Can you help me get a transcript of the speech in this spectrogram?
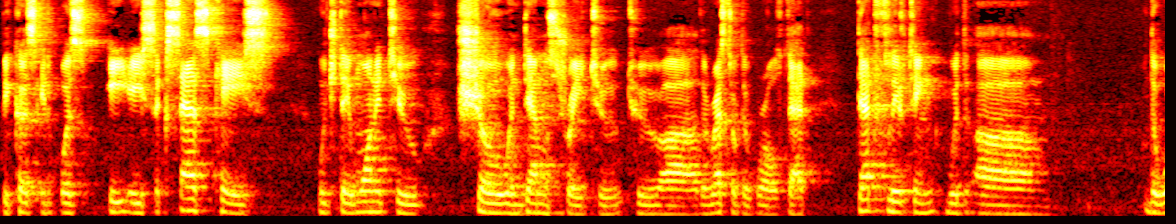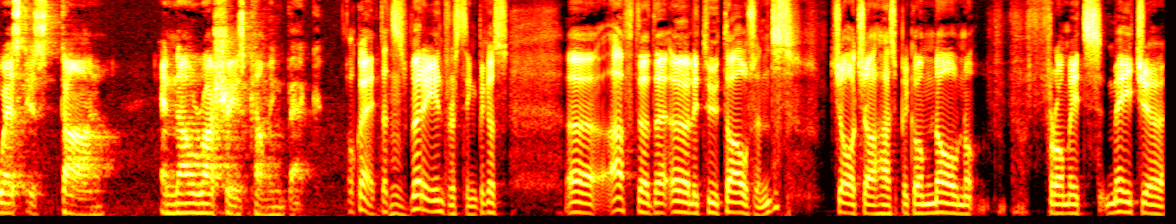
because it was a, a success case which they wanted to show and demonstrate to to uh, the rest of the world that that flirting with um, the West is done, and now Russia is coming back. Okay, that's very interesting because uh, after the early 2000s, Georgia has become known from its major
